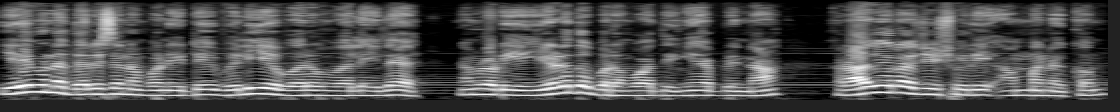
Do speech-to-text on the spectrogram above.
இறைவனை தரிசனம் பண்ணிட்டு வெளியே வரும் வழியில் நம்மளுடைய இடதுபுறம் பார்த்தீங்க அப்படின்னா ராஜராஜேஸ்வரி அம்மனுக்கும்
